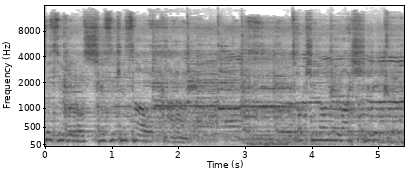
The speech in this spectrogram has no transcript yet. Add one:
つずりの静けさを絡め時の音は響く。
